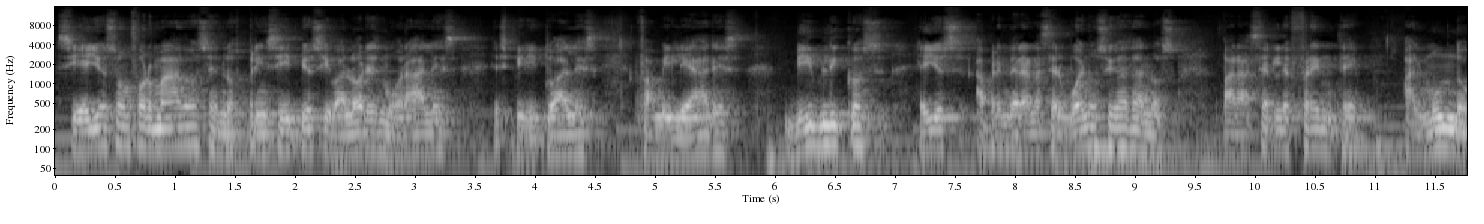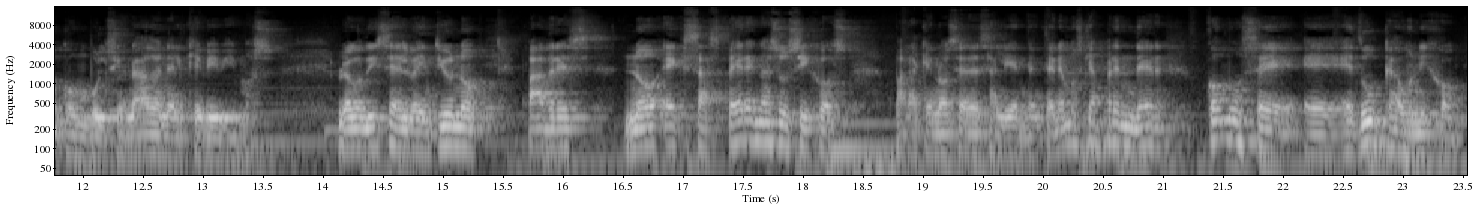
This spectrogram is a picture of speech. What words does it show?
Si ellos son formados en los principios y valores morales, espirituales, familiares, bíblicos, ellos aprenderán a ser buenos ciudadanos para hacerle frente al mundo convulsionado en el que vivimos. Luego dice el 21, padres, no exasperen a sus hijos para que no se desalienten. Tenemos que aprender cómo se eh, educa un hijo,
